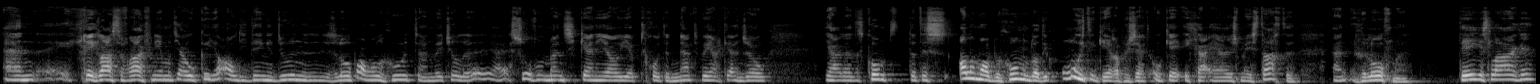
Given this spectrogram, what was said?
en ik kreeg laatst de vraag van iemand, ja, hoe kun je al die dingen doen? En ze lopen allemaal goed. En weet je wel, zoveel mensen kennen jou. Je hebt grote netwerken en zo. Ja, dat, komt, dat is allemaal begonnen omdat ik ooit een keer heb gezegd: Oké, ik ga ergens mee starten. En geloof me, tegenslagen,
